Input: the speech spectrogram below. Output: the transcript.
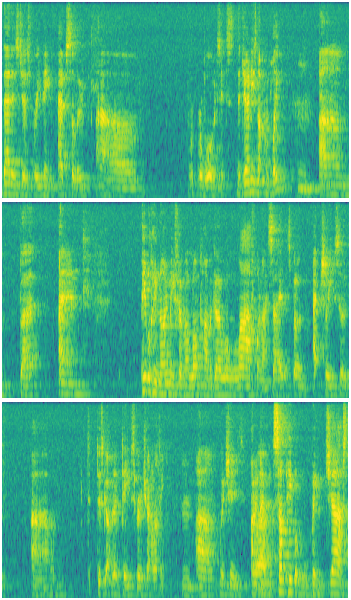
that is just reaping absolute um, re- rewards. It's the journey's not complete, Mm. um, but and people who know me from a long time ago will laugh when I say this, but I've actually sort of um, d- discovered a deep spirituality. Mm. Um, which is, I mean, Wow. some people will be just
